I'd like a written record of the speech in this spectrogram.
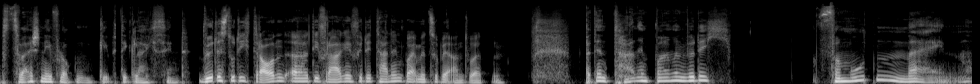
es zwei Schneeflocken gibt, die gleich sind. Würdest du dich trauen, äh, die Frage für die Tannenbäume zu beantworten? Bei den Tannenbäumen würde ich vermuten, nein.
